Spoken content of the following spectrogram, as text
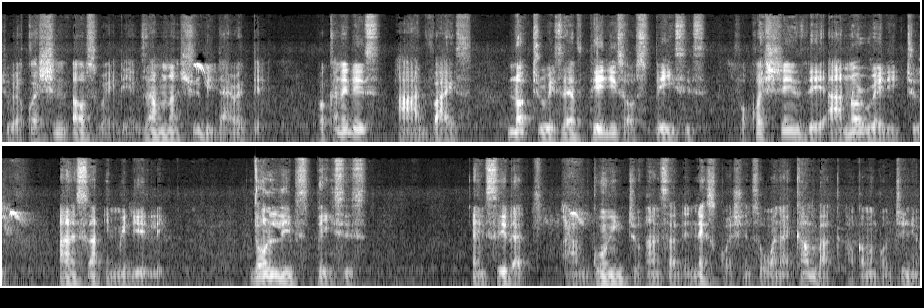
to a question elsewhere, the examiner should be directed. But candidates are advised not to reserve pages or spaces for questions they are not ready to answer immediately. Don't leave spaces and say that I'm going to answer the next question. So when I come back, I'll come and continue.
